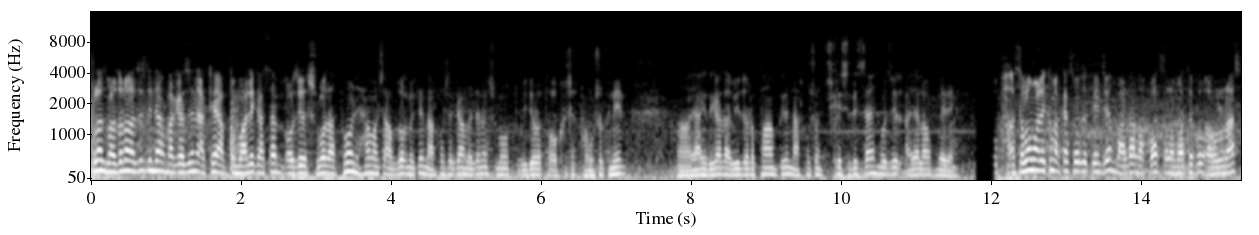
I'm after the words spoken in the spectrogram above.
Хулас бардорон азиз ина магазин акаи абдумалик ҳастам. Ози шумо дар пони ҳамаш абзор мекунед. Нархоша гам мезанем. Шумо видеоро то охириша тамошо кунед. Якдигар дар видеоро паҳм кунед. Нархошон чӣ хешидисай ози аяла мерем ассалому алайкум. Ака соза тенҷа барда мақва. Саломати хуб аҳолун аст.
